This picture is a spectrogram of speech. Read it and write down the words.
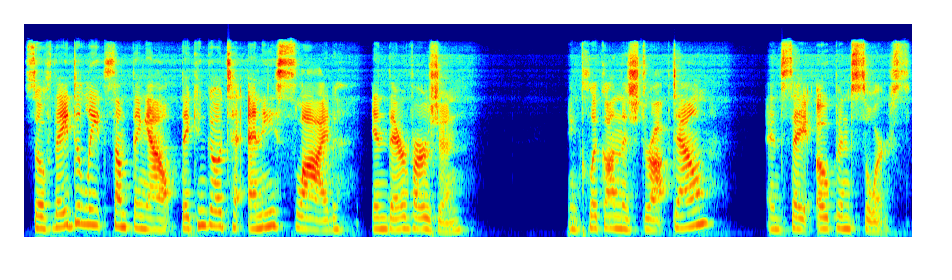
So if they delete something out, they can go to any slide in their version and click on this drop down and say open source.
